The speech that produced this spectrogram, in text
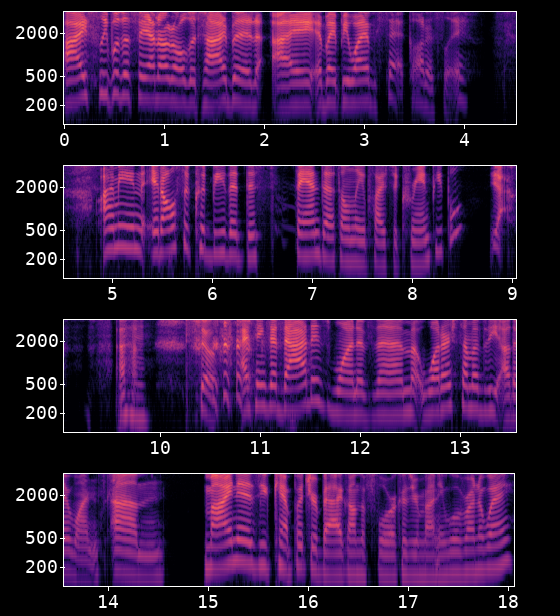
I sleep with a fan on all the time, and I it might be why I'm sick, honestly. I mean, it also could be that this fan death only applies to Korean people. Yeah. Uh-huh. So I think that that is one of them. What are some of the other ones? Um, Mine is you can't put your bag on the floor because your money will run away.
